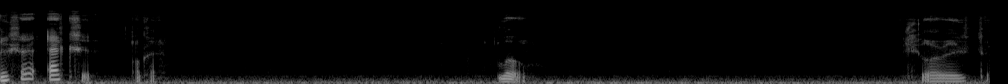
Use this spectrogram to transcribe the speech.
It's an exit. Okay. Whoa. Is the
